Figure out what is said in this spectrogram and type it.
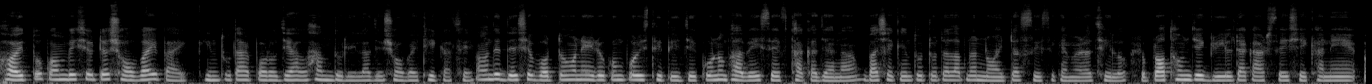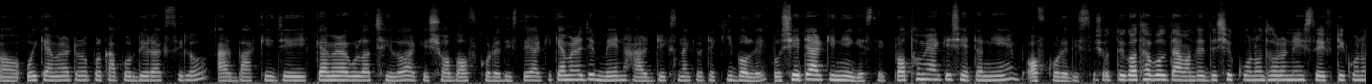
ভয় তো কম বেশি ওটা সবাই পায়, কিন্তু তারপরও যে আলহামদুলিল্লাহ যে সবাই ঠিক আছে। আমাদের দেশে বর্তমানে এরকম পরিস্থিতি যে কোনোভাবেই সেফ থাকা যায় না। বাসায় কিন্তু টোটাল আপনার নয়টা সিসি ক্যামেরা ছিল। তো প্রথম যে গ্রিলটা কাটছে সেখানে ওই ক্যামেরাটার উপর কাপড় দিয়ে রাখছিল, আর বাকি যেই ক্যামেরাগুলো ছিল আর কি সব অফ করে দিছে। আর কি ক্যামেরা যে মেন হার্ড ডিস্ক নাকি ওটা কি বলে, তো সেটা আর কি নিয়ে গেছে। প্রথমে আর কি সেটা নিয়ে অফ করে দিছে। সত্যি কথা বলতে আমাদের দেশে কোনো ধরনের সেফটি কোনো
